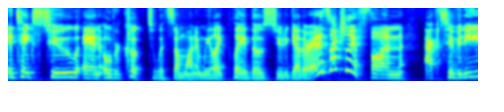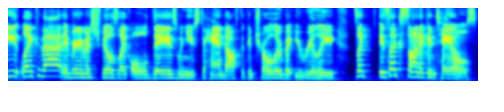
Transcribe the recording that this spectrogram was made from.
It Takes Two and Overcooked with someone, and we like played those two together. And it's actually a fun activity like that. It very much feels like old days when you used to hand off the controller, but you really it's like it's like Sonic and Tails,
